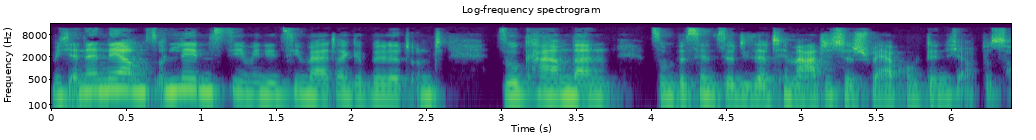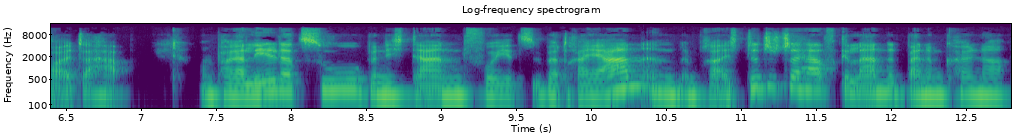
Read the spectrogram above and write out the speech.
mich in Ernährungs- und Lebensstilmedizin weitergebildet und so kam dann so ein bisschen so dieser thematische Schwerpunkt, den ich auch bis heute habe. Und parallel dazu bin ich dann vor jetzt über drei Jahren in, im Bereich Digital Health gelandet bei einem Kölner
